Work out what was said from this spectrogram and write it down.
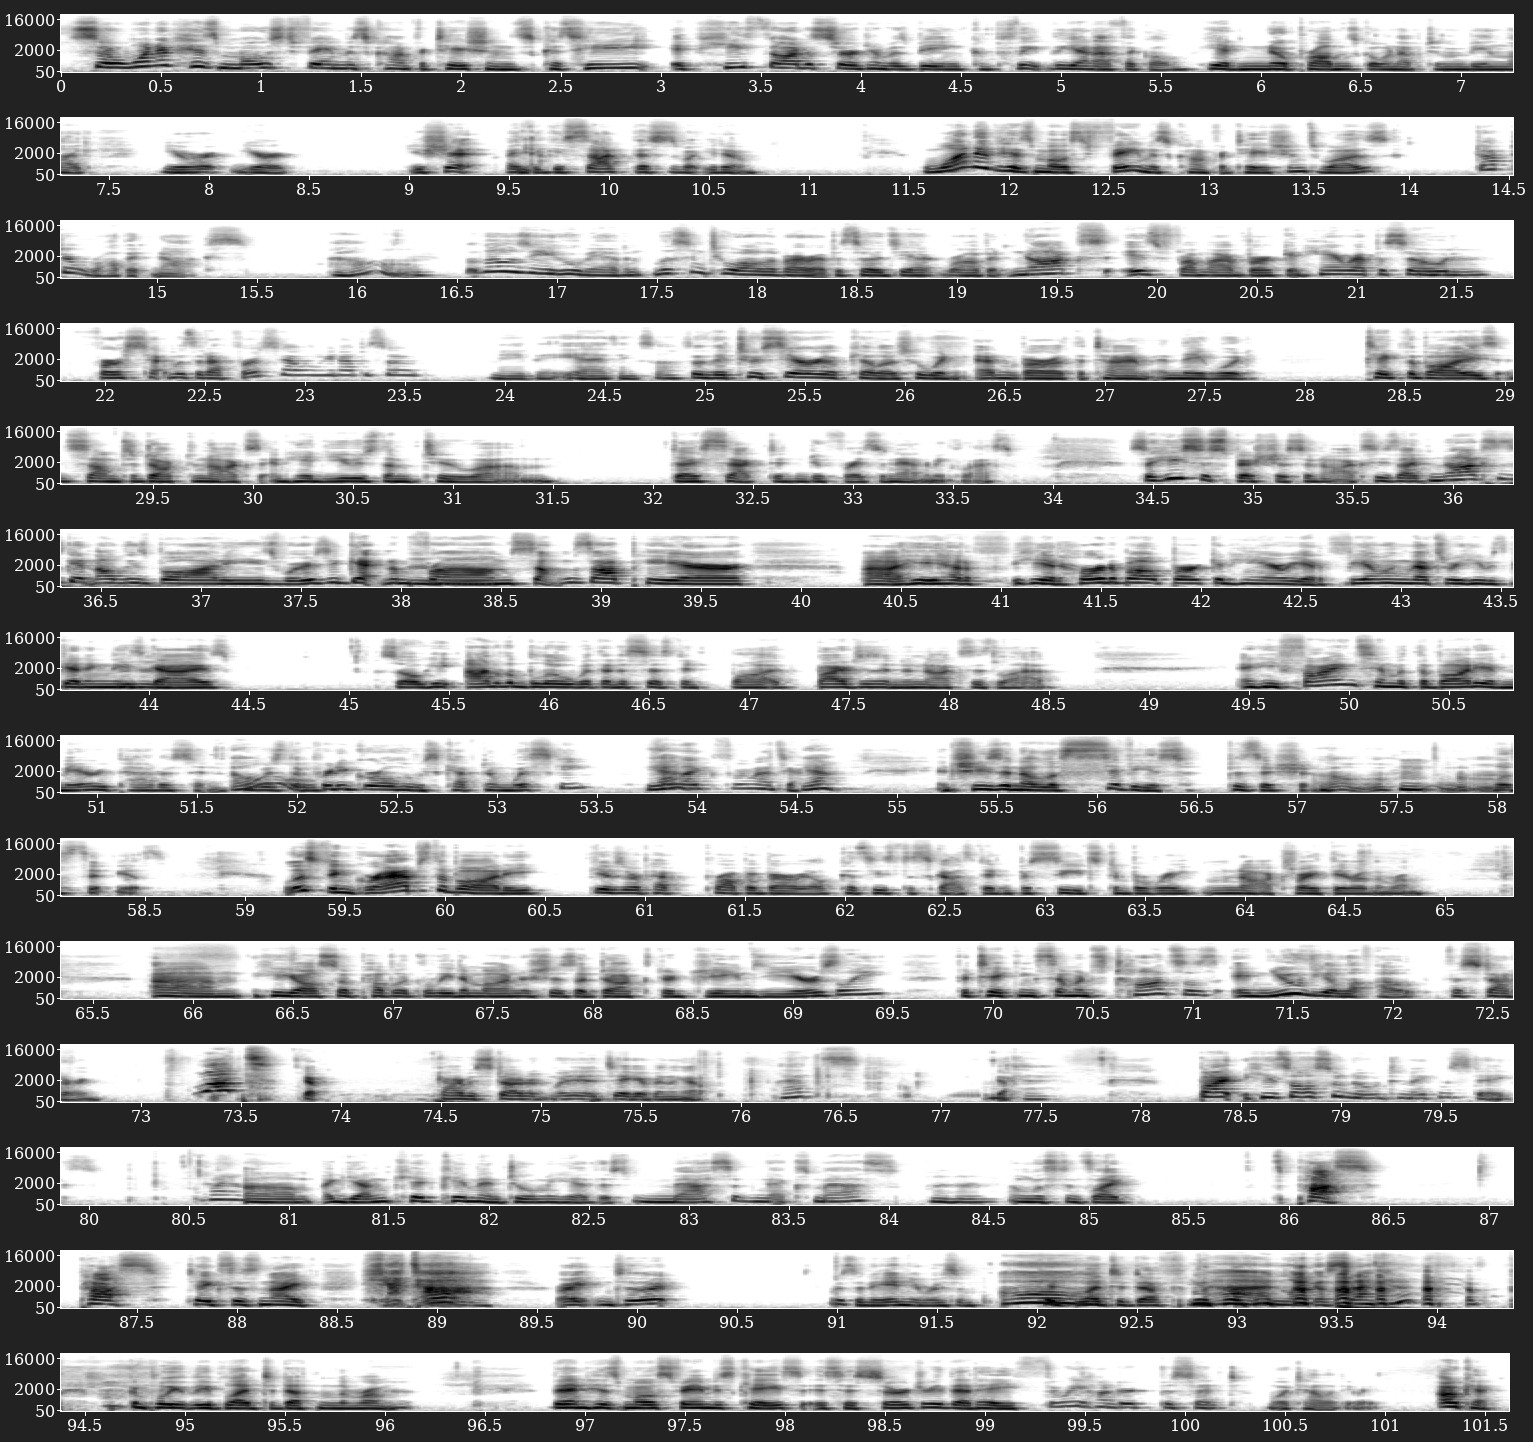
So one of his most famous confrontations, because he, if he thought a surgeon was being completely unethical, he had no problems going up to him and being like, "You're, you're, you're shit. I think you suck. This is what you do." One of his most famous confrontations was Dr. Robert Knox. Oh. For those of you who haven't listened to all of our episodes yet, Robert Knox is from our Burke and Hare episode. Mhm. First, was it our first Halloween episode? Maybe. Yeah, I think so. So the two serial killers who were in Edinburgh at the time, and they would take the bodies and sell them to Dr. Knox, and he'd use them to um, dissect and do for his anatomy class. So he's suspicious of Knox. He's like, Knox is getting all these bodies. Where's he getting them Mhm. from? Something's up here. Uh, he had a, he had heard about Burke and Hare. He had a feeling that's where he was getting these Mhm. guys. So he, out of the blue, with an assistant, bar- barges into Knox's lab, and he finds him with the body of Mary Patterson, who was the Oh. pretty girl who was kept in whiskey Yeah. for like three months. Yeah. And she's in a lascivious position. Oh. Mm, Lascivious. Liston grabs the body, gives her pep- proper burial because he's disgusted, and proceeds to berate Knox right there in the room. Um, he also publicly admonishes a Dr. James Yearsley for taking someone's tonsils and uvula out for stuttering. What? Yep. Guy was stuttering. We need to take everything out. That's. Yeah. Okay. But he's also known to make mistakes. Um, a young kid came in, into him. He had this massive neck mass. hmm And Liston's like, it's pus. Pus takes his knife, Yatta! right into it. It was an aneurysm. Oh. Kid bled to death. In the Yeah, in like a second. Completely bled to death in the room. Then his most famous case is his surgery that had a 300% mortality rate. Okay.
